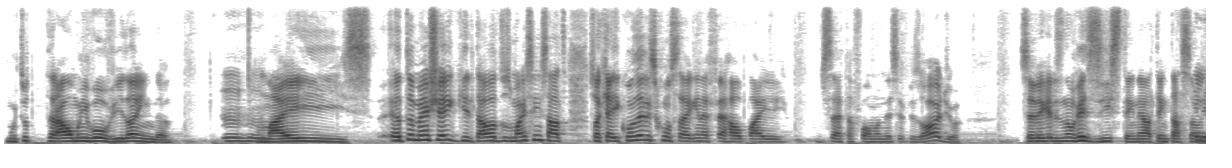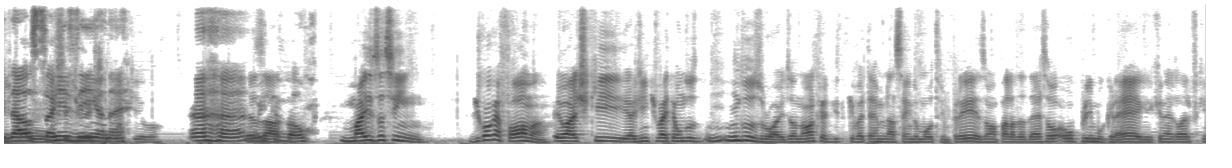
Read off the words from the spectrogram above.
muito trauma envolvido ainda. Uhum. Mas eu também achei que ele tava dos mais sensatos. Só que aí quando eles conseguem, né, ferrar o pai de certa forma nesse episódio, você vê que uhum. eles não resistem, né, à tentação ele de dá tipo, o sorrisinho, né? Aham, uhum, muito bom. Mas assim, de qualquer forma, eu acho que a gente vai ter um dos, um dos Royds. Eu não acredito que vai terminar saindo uma outra empresa, uma parada dessa, ou, ou o primo Greg, que né, a galera fica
